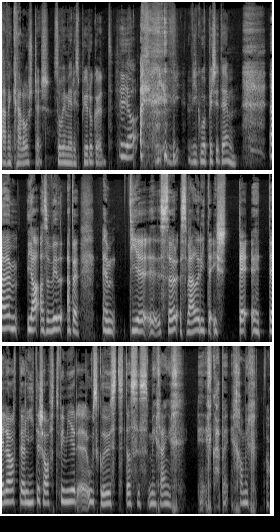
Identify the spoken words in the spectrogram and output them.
Auch wenn du keine Lust hast, so wie wir ins Büro gehen. Ja. wie, wie, wie, gut bist du in dem? Ähm, ja, also weil eben, ähm, die, äh, das Wellenreiten ist de, äh, derart eine Leidenschaft bei mir äh, ausgelöst, dass es mich eigentlich ich glaube, ich kann mich an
